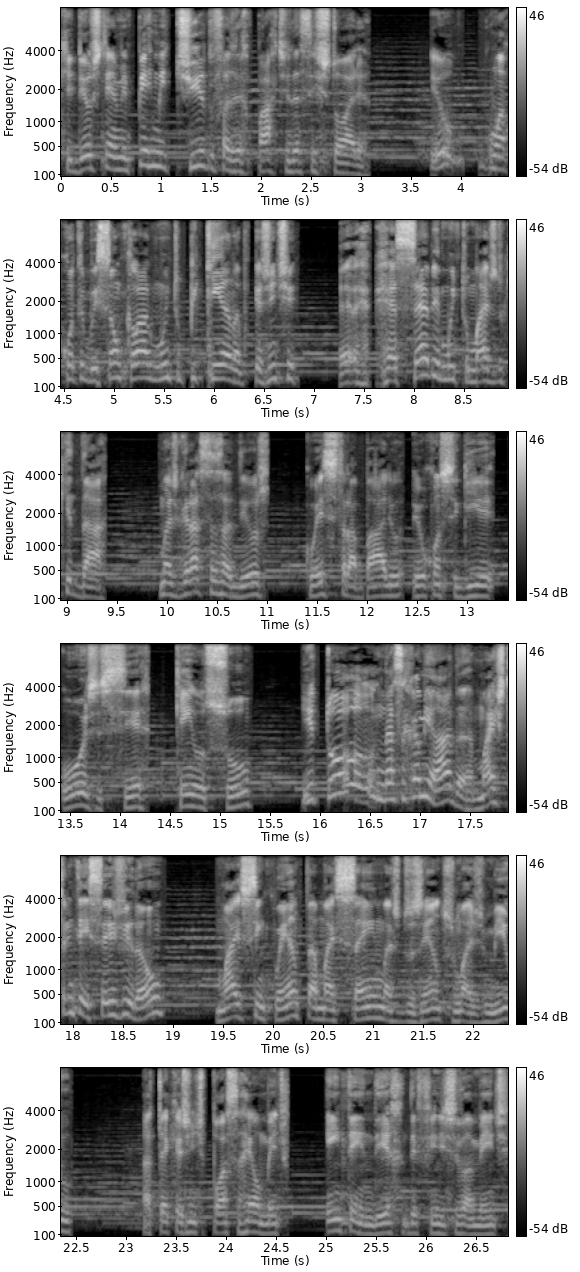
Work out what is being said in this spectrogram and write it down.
que Deus tenha me permitido fazer parte dessa história. Eu, uma contribuição, claro, muito pequena, porque a gente é, recebe muito mais do que dá. Mas graças a Deus, com esse trabalho, eu consegui hoje ser quem eu sou e tô nessa caminhada. Mais 36 virão, mais 50, mais 100, mais 200, mais mil, até que a gente possa realmente entender definitivamente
